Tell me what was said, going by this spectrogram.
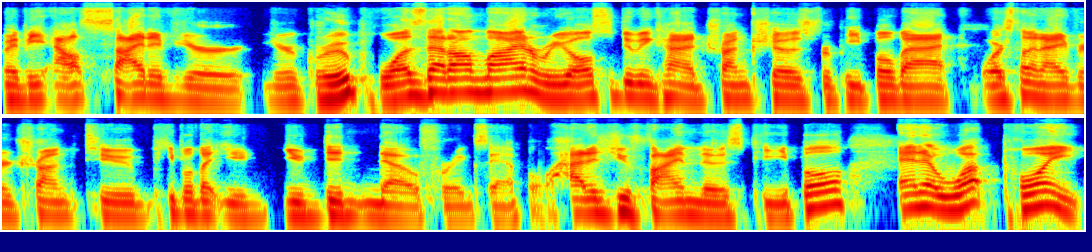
maybe outside of your your group? Was that online or were you also doing kind of trunk shows for people that or selling out of your trunk to people that you you didn't know for example? How did you find those people? And at what point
